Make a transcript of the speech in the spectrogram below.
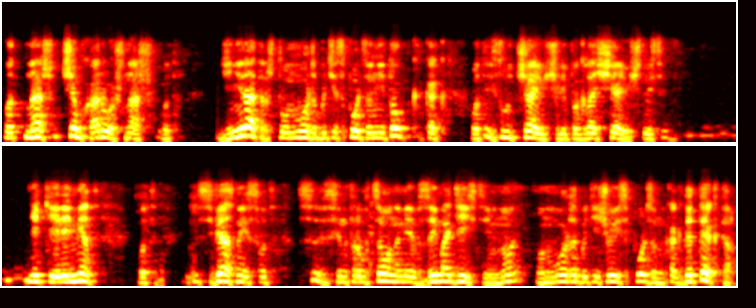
Вот наш, чем хорош наш вот генератор, что он может быть использован не только как вот излучающий или поглощающий, то есть некий элемент, вот, связанный с, вот, с, с информационными взаимодействиями, но он может быть еще использован как детектор,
